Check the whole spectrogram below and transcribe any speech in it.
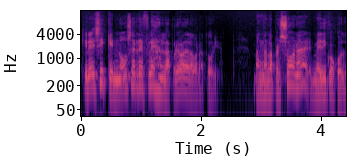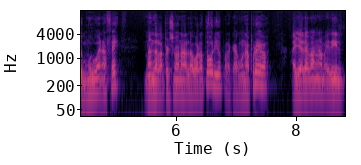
quiere decir que no se refleja en la prueba de laboratorio. Manda a la persona, el médico con muy buena fe, manda a la persona al laboratorio para que haga una prueba. Allá le van a medir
